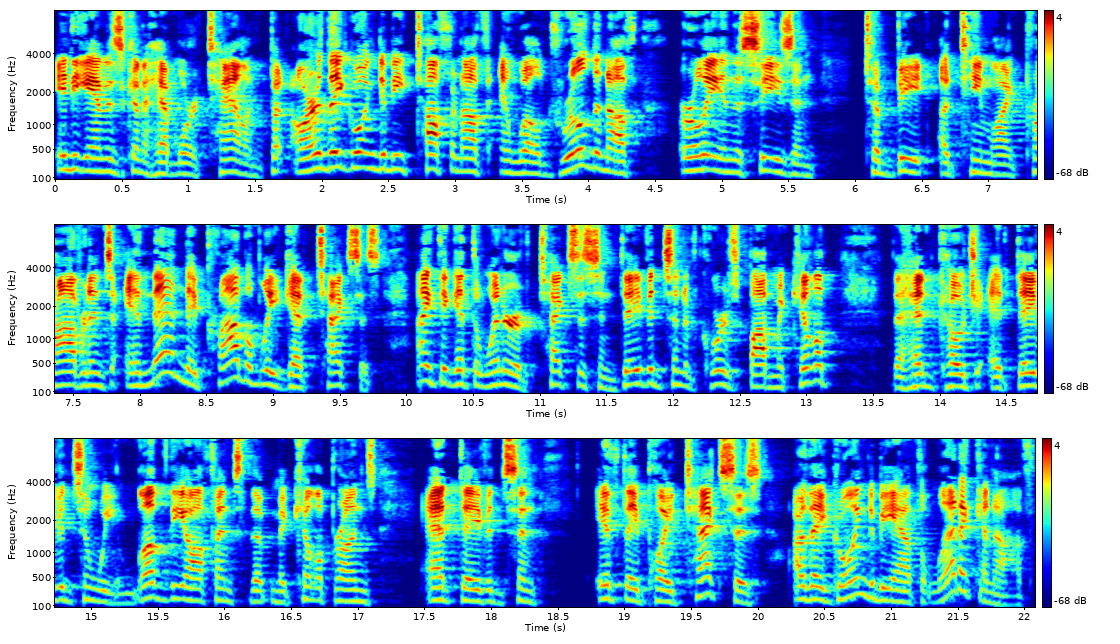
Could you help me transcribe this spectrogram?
Indiana's going to have more talent, but are they going to be tough enough and well drilled enough early in the season to beat a team like Providence? And then they probably get Texas. I think they get the winner of Texas and Davidson. Of course, Bob McKillop the head coach at Davidson. We love the offense that McKillop runs at Davidson. If they play Texas, are they going to be athletic enough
